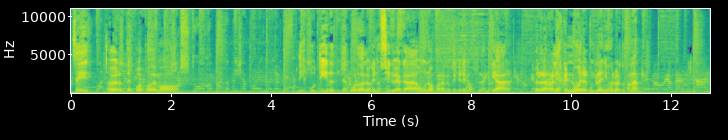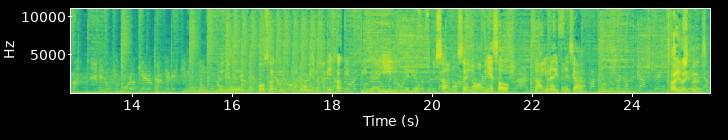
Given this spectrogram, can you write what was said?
Sí, a ver, después podemos discutir de acuerdo a lo que nos sirve a cada uno para lo que queremos plantear. Pero la realidad es que no era el cumpleaños de Alberto Fernández. el cumpleaños de la esposa que la novia la pareja que vive ahí y él lo autoriza no sé no a mí eso no hay una diferencia no no no, Hay una diferencia.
